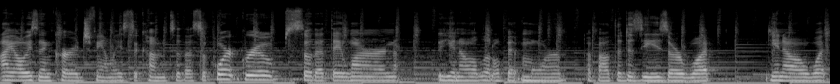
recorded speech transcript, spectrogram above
I always encourage families to come to the support groups so that they learn, you know, a little bit more about the disease or what, you know, what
